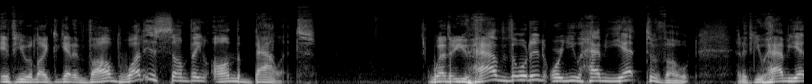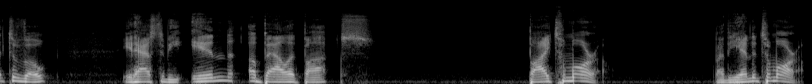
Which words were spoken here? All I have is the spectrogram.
if you would like to get involved. What is something on the ballot? Whether you have voted or you have yet to vote, and if you have yet to vote, it has to be in a ballot box by tomorrow. By the end of tomorrow,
